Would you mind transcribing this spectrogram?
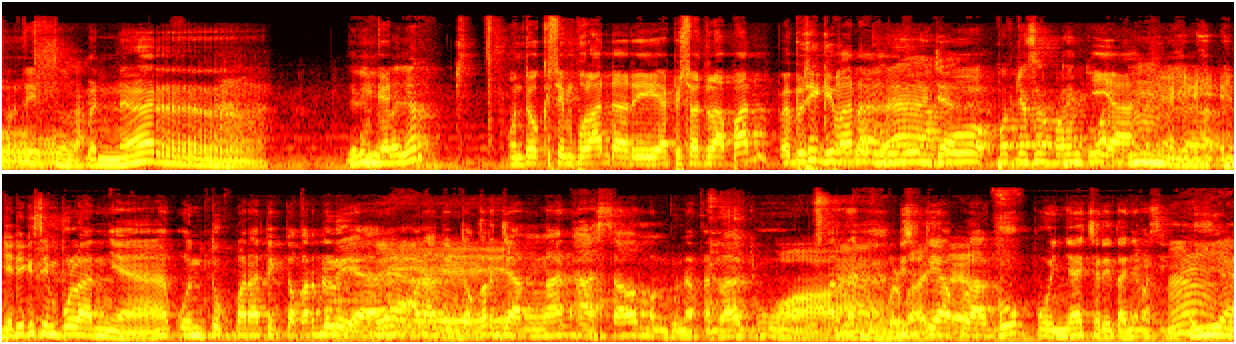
Seperti itulah. Bener. Jadi gimana Jar? Untuk kesimpulan dari episode 8, Febri gimana? Nah, aku podcaster paling tua. Iya. Jadi kesimpulannya untuk para tiktoker dulu ya, Iya. para tiktoker jangan asal menggunakan lagu Wah, karena di setiap lagu punya ceritanya masing-masing. Iya.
